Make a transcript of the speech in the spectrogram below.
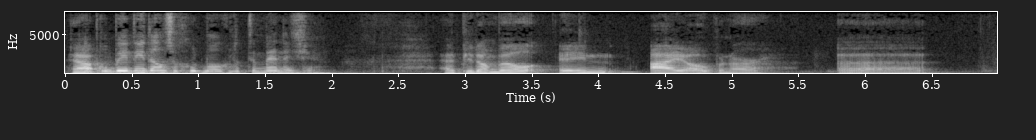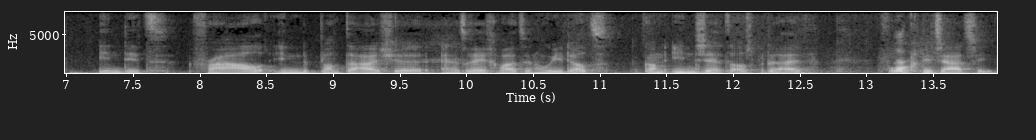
Ja. En probeer die dan zo goed mogelijk te managen. Heb je dan wel één eye-opener uh, in dit verhaal, in de plantage en het regenwoud en hoe je dat kan inzetten als bedrijf of Nou, organisatie?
